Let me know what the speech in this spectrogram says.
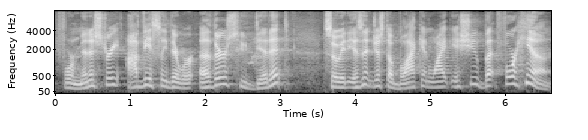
for ministry. Obviously, there were others who did it, so it isn't just a black and white issue, but for him,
